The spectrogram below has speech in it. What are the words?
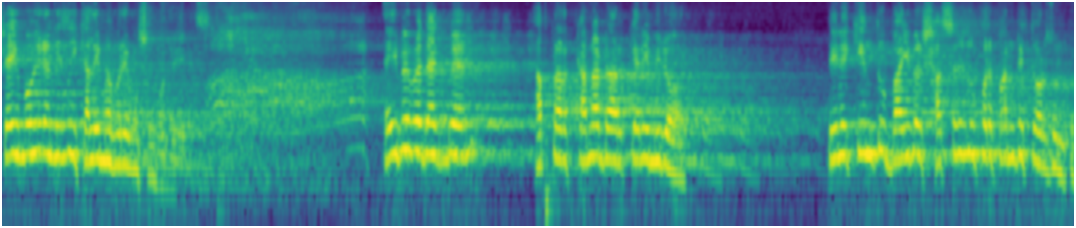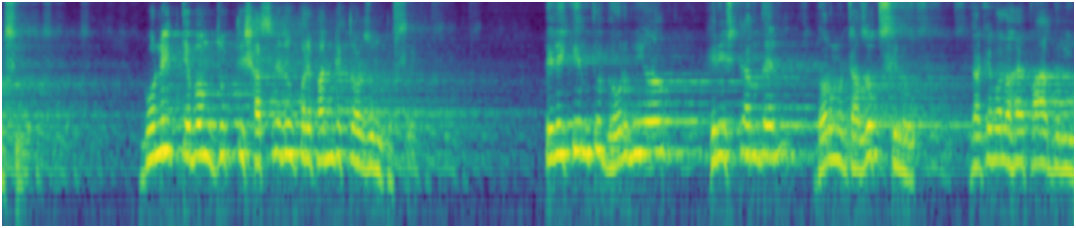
সেই মহিলা নিজেই কালিমা ভরে মুসলমান হয়ে গেছে। এইভাবে দেখবেন, আপনার কানাডার ক্যারিমিরর তিনি কিন্তু বাইবেল শাস্ত্রের উপরে পাণ্ডিত্য অর্জন করছিলেন গণিত এবং যুক্তি শাস্ত্রের উপরে পাণ্ডিত্য অর্জন করছে তিনি কিন্তু ধর্মীয় খ্রিস্টানদের ধর্মযাজক ছিল। যাকে বলা হয় পাদরি।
